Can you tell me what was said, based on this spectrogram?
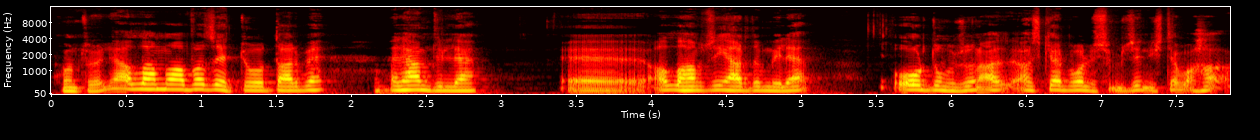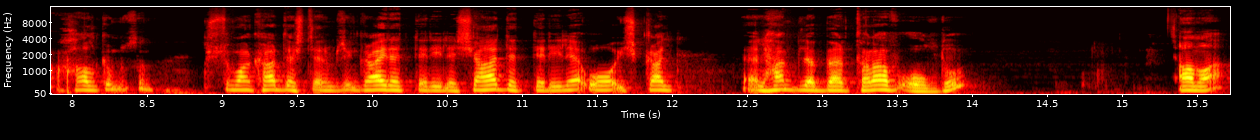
kontrolü. Allah muhafaza etti o darbe. Elhamdülillah e, Allah'ımızın yardımıyla ordumuzun, asker polisimizin, işte halkımızın, Müslüman kardeşlerimizin gayretleriyle, şehadetleriyle o işgal elhamdülillah bertaraf oldu. Ama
